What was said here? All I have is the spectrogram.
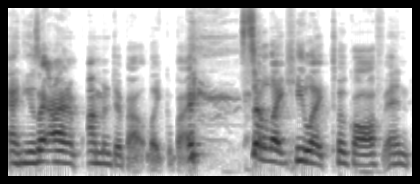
and he was like, All right, I'm gonna dip out, like goodbye. so like he like took off and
